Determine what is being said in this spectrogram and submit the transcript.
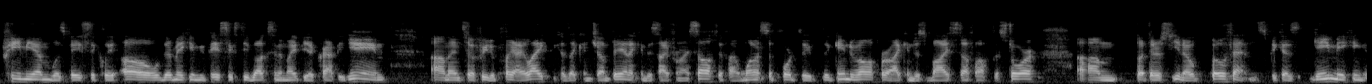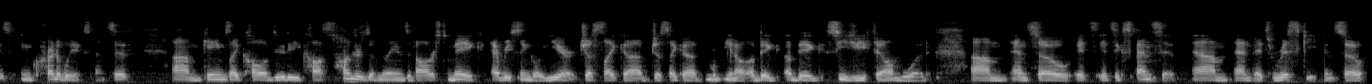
premium was basically, oh, they're making me pay 60 bucks and it might be a crappy game. Um, and so free to play I like because I can jump in, I can decide for myself if I want to support the, the game developer, I can just buy stuff off the store. Um, but there's you know both ends because game making is incredibly expensive. Um, games like Call of Duty cost hundreds of millions of dollars to make every single year, just like a just like a you know a big a big CG film would, um, and so it's it's expensive um, and it's risky, and so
